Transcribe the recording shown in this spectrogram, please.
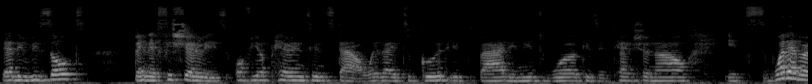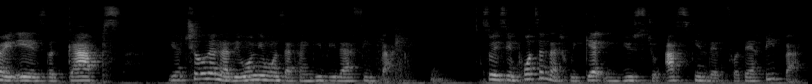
They're the result beneficiaries of your parenting style, whether it's good, it's bad, it needs work, it's intentional, it's whatever it is, the gaps. Your children are the only ones that can give you that feedback. So it's important that we get used to asking them for their feedback.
